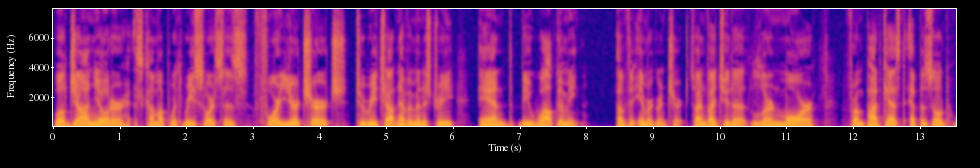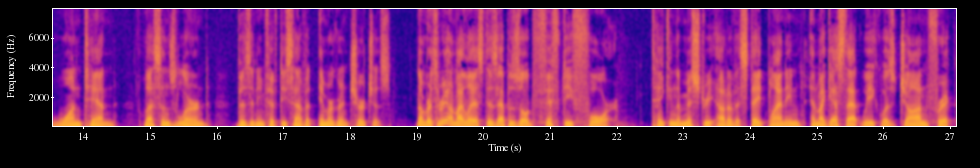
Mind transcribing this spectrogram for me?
Well, John Yoder has come up with resources for your church to reach out and have a ministry and be welcoming of the immigrant church. So I invite you to learn more from podcast episode 110 Lessons Learned Visiting 57 Immigrant Churches. Number three on my list is episode 54 taking the mystery out of estate planning. And my guest that week was John Frick,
